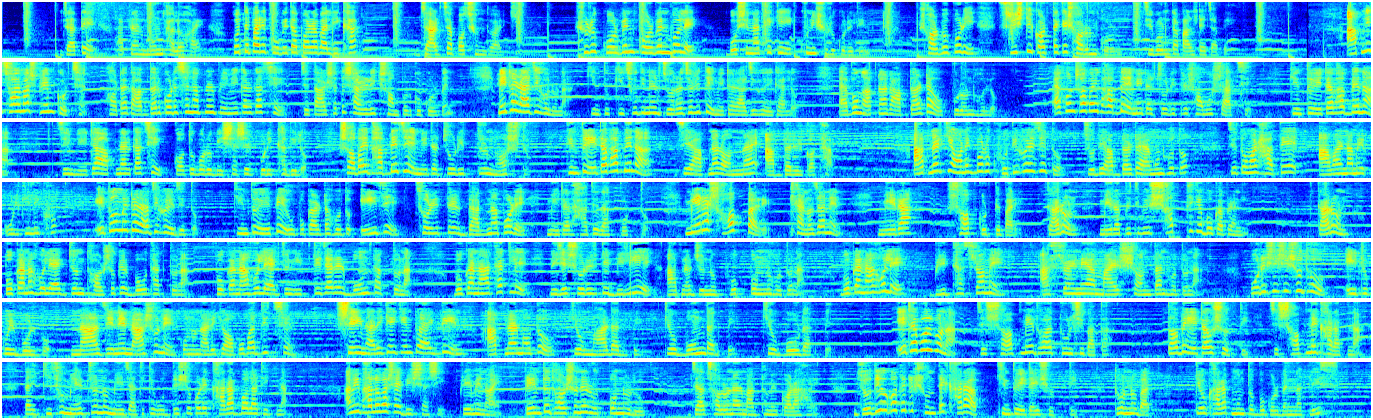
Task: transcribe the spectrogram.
যাতে আপনার মন ভালো হয়। হতে পারে কবিতা পড়া বা লেখা, যার যা পছন্দ আর কি। শুরু করবেন করবেন বলে বসে না থেকে এক্ষুনি শুরু করে দিন। সর্বোপরি সৃষ্টিকর্তাকে স্মরণ করুন, জীবনটা পাল্টে যাবে। আপনি ছয় মাস প্রেম করছেন। হঠাৎ আবদার করেছেন আপনার প্রেমিকার কাছে যে তার সাথে শারীরিক সম্পর্ক করবেন। মেয়েটা রাজি হলো না, কিন্তু কিছুদিনের জোরাজোরিতে মেয়েটা রাজি হয়ে গেল। এবং আপনার আবদারটাও পূরণ হলো। এখন সবাই ভাববে মেয়েটার চরিত্রে সমস্যা আছে। কিন্তু এটা ভাববে না যে মেয়েটা আপনার কাছে কত বড় বিশ্বাসের পরীক্ষা দিল। সবাই ভাববে যে মেয়েটার চরিত্র নষ্ট। কিন্তু এটা ভাববে না যে আপনার অন্যায় আবদারের কথা। আপনার কি অনেক বড় ক্ষতি হয়ে যেত যদি আবদারটা এমন হতো যে তোমার হাতে আমার নামের উল্কি লিখো, এতেও মেয়েটা রাজি হয়ে যেত। কিন্তু এতে উপকারটা হতো এই যে চরিত্রের দাগ না পড়ে মেয়েটার হাতে দাগ পড়তো। মেয়েরা সব পারে, কেন জানেন? মেয়েরা সব করতে পারে, কারণ মেয়েরা পৃথিবীর সব থেকে বোকা প্রাণী। কারণ পোকা না হলে একজন ধর্ষকের বউ থাকতো না পোকা না হলে একজন ইফতিজারের বোন থাকতো না। বোকা না থাকলে নিজের শরীরকে বিলিয়ে আপনার জন্য ভোগপণ্য হতো না। বোকা না হলে বৃদ্ধাশ্রমে আশ্রয় নেয়া মায়ের সন্তান হতো না। পরিশেষে শুধু এইটুকুই বলব। না জেনে, না শুনে কোনো নারীকে অপবাদ দিচ্ছেন? সেই নারীকেই কিন্তু একদিন আপনার মতো কেউ মা ডাকবে, কেউ বোন ডাকবে, কেউ বউ ডাকবে। এটা বলব না যে সব মেয়ে ধোয়া তুলসী পাতা। তবে এটাও সত্যি যে সব মেয়ে খারাপ না। তাই কিছু মেয়ের জন্য মেয়ে জাতিকে উদ্দেশ্য করে খারাপ বলা ঠিক না। আমি ভালোবাসায় বিশ্বাসী, প্রেমে নয়। প্রেম তো ধর্ষণের উৎপন্ন রূপ, যা ছলনার মাধ্যমে করা হয়। যদিও কথাটা শুনতে খারাপ কিন্তু এটাই সত্যি। ধন্যবাদ। কেউ খারাপ মন্তব্য করবেন না প্লিজ।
